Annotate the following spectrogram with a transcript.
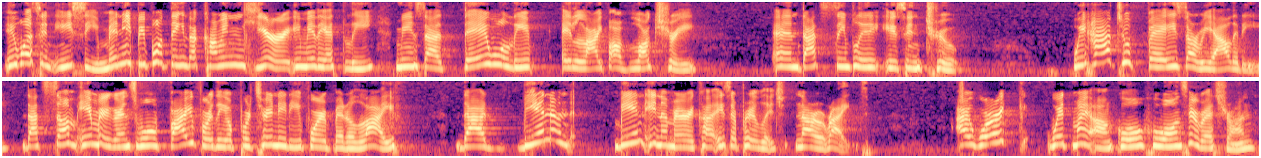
It wasn't easy. Many people think that coming here immediately means that they will live a life of luxury and that simply isn't true. We had to face the reality that some immigrants won't fight for the opportunity for a better life, that being in, being in America is a privilege, not a right. I work with my uncle who owns a restaurant.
